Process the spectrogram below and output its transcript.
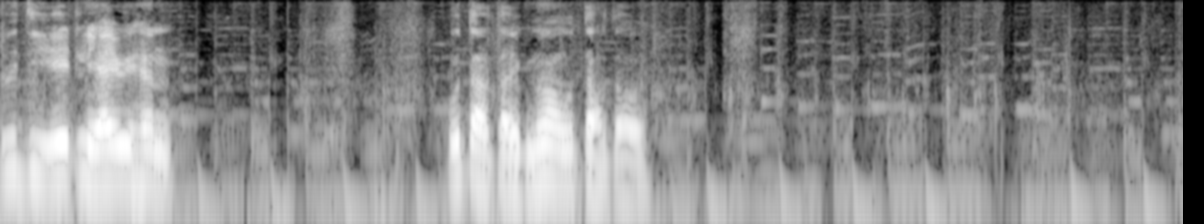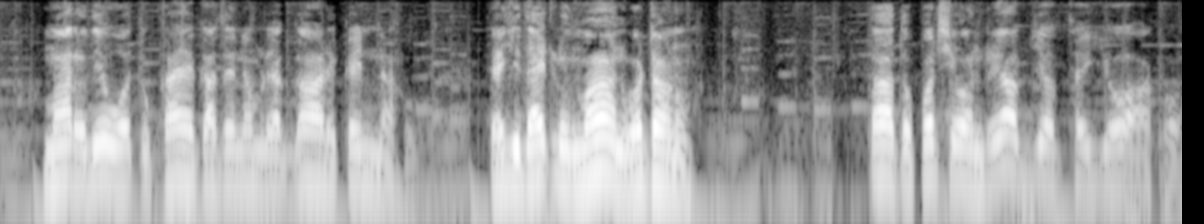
દૂધી એટલી આવી છે ને. ઉતારતા હોય ન ઉતારતા હોય. મારો દેવું હતું કાંઈ કા જઈને હમણાં ગાડે કહી નાખું. હજી દાટલું જ માન વઢાણું. તા તો પરસેવો રેબ જેબ થઈ ગયો આખો.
